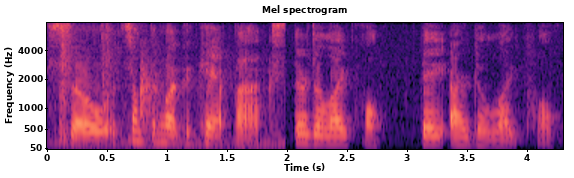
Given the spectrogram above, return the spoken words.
So it's something like a cat box. They're delightful. They are delightful.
